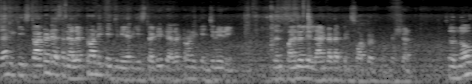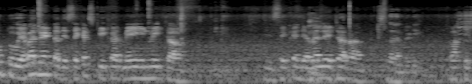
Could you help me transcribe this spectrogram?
then he started as an electronic engineer. He studied electronic engineering, then finally landed up in software profession. So now to evaluate uh, the second speaker, may I invite uh, the second evaluator, uh, So that I'm ready. Karthik.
